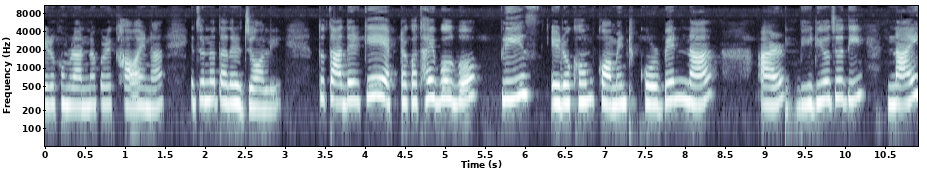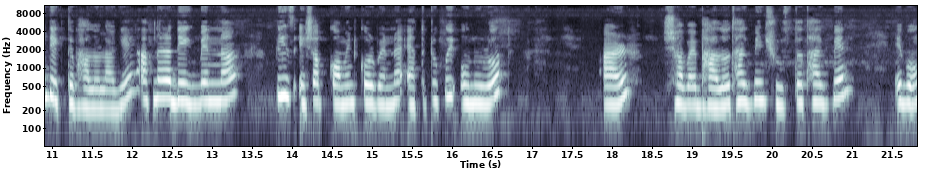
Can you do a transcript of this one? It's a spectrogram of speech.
এরকম রান্না করে খাওয়ায় না, এজন্য তাদের জলে। তো তাদেরকে একটা কথাই বলব প্লিজ এরকম কমেন্ট করবেন না। আর ভিডিও যদি নাই দেখতে ভালো লাগে, আপনারা দেখবেন না। প্লিজ এসব কমেন্ট করবেন না। এতটুকুই অনুরোধ। আর সবাই ভালো থাকবেন, সুস্থ থাকবেন এবং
